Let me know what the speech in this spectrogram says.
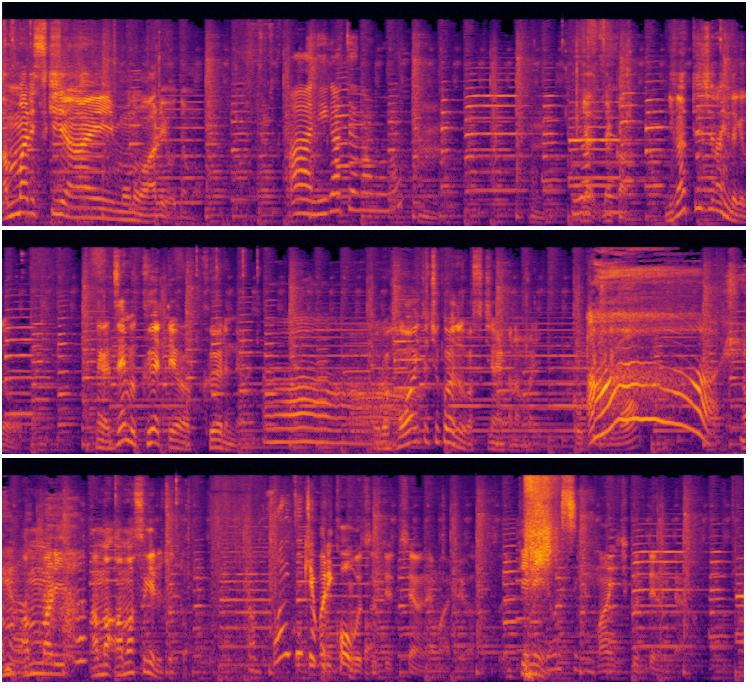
あんまり好きじゃないものはあるよでも。あー苦手なもの？い苦手。やなんか苦手じゃないんだけどなんか全部食えって言えば食えるんだよね。あー。俺ホワイトチョコレートが好きじゃないかなあんまり。あー。あんあんまり甘甘すぎるちょっと。あホワイトゴキチョコブリ好物って言ってたよね前ペガサ言ってねえよ。毎日食ってるみたい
